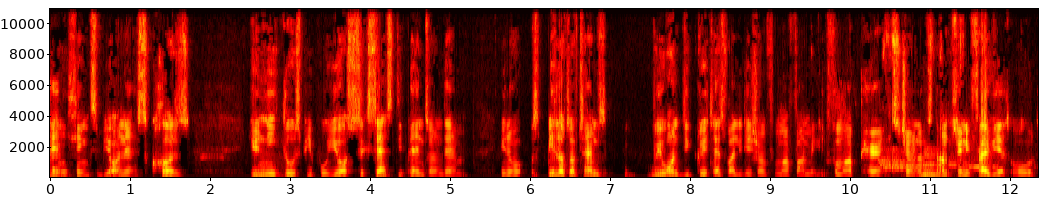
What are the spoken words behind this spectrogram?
anything to be honest because you need those people your success depends on them you know a lot of times we want the greatest validation from our family from our parents do you understand? Mm. i'm 25 years old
